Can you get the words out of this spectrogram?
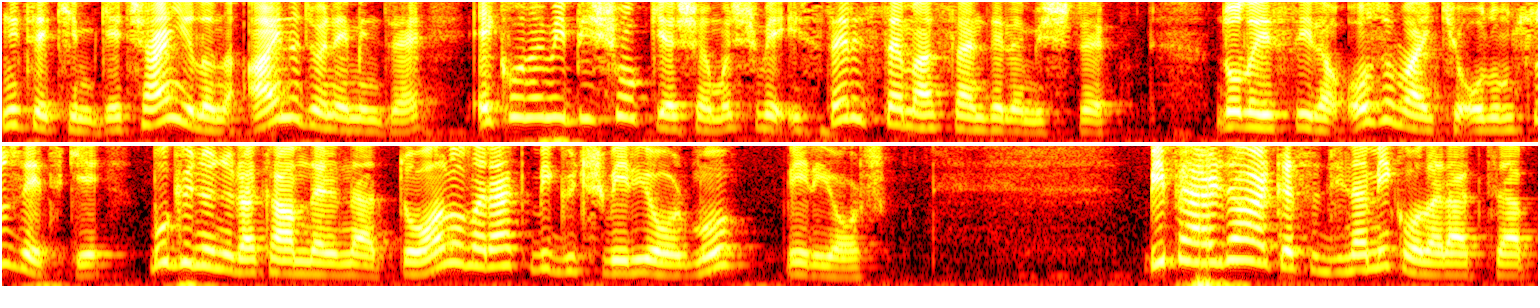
Nitekim geçen yılın aynı döneminde ekonomi bir şok yaşamış ve ister istemez sendelemişti. Dolayısıyla o zamanki olumsuz etki bugünün rakamlarına doğal olarak bir güç veriyor mu? Veriyor. Bir perde arkası dinamik olarak da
